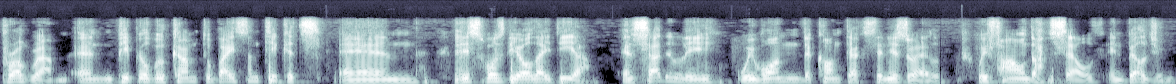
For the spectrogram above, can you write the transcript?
program and people will come to buy some tickets. And this was the whole idea. And suddenly we won the contest in Israel. We found ourselves in Belgium.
